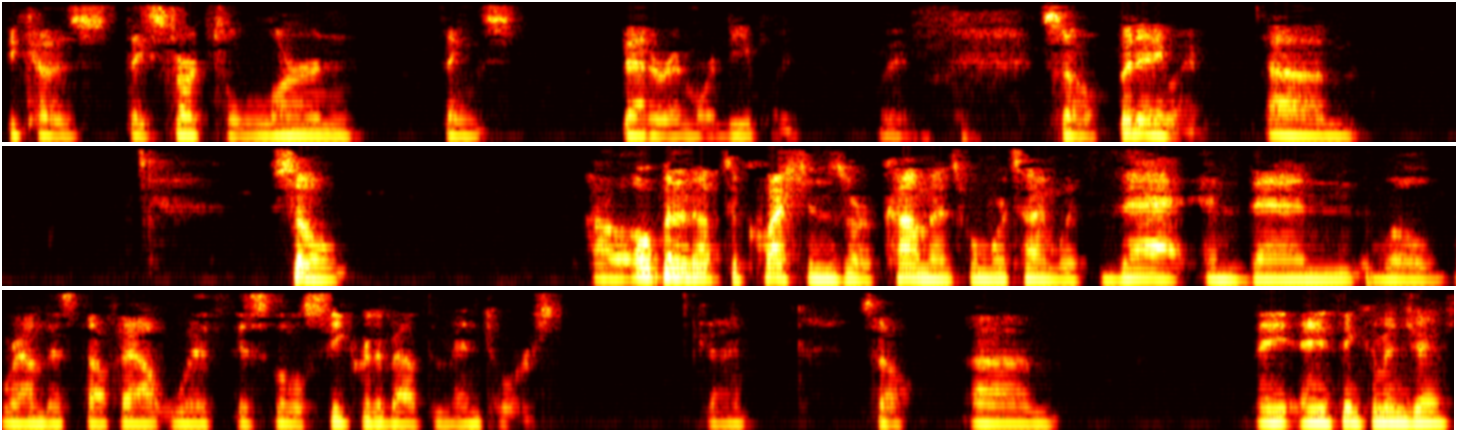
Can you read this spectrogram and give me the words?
because they start to learn things better and more deeply. Right? So, but anyway, um, so I'll open it up to questions or comments one more time with that, and then we'll round this stuff out with this little secret about the mentors. Okay. So, um, any, anything come in, James?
